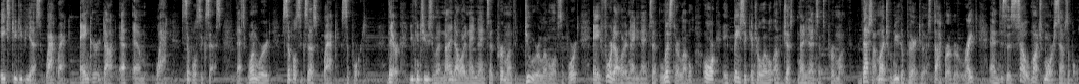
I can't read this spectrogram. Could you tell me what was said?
https whack whack anchor.fm whack simple success. That's one word, simple success whack support. There, you can choose from a $9.99 per month doer level of support, a $4.99 listener level, or a basic intro level of just 99 cents per month. That's not much when you compare it to a stockbroker, right? And this is so much more sensible.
